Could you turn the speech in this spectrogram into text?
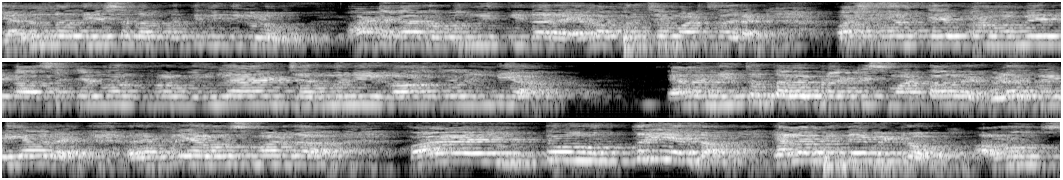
ಎಲ್ಲ ದೇಶದ ಪ್ರತಿನಿಧಿಗಳು, ಆಟಗಾರರು ಬಂದು ನಿಂತಿದ್ದಾರೆ, ಎಲ್ಲ ಪರಿಚಯ ಮಾಡ್ತಿದ್ದಾರೆ first one came from America second one from England Germany last India ಎಲ್ಲ ನಿಂತು ತಾವೇ ಪ್ರಾಕ್ಟೀಸ್ ಮಾಡ್ತಾವ್ರೆ ಬೆಳಗ್ಗೆ ರೆಡಿ ಅವ್ರೆ. ರೆಫ್ರಿ ಅನೌನ್ಸ್ ಮಾಡ್ದ. ಒನ್ ಟೂ ತ್ರೀ ಅಂತ ಎಲ್ಲ ಬಿದ್ದೇ ಬಿಟ್ರು. ಅನೌನ್ಸ್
